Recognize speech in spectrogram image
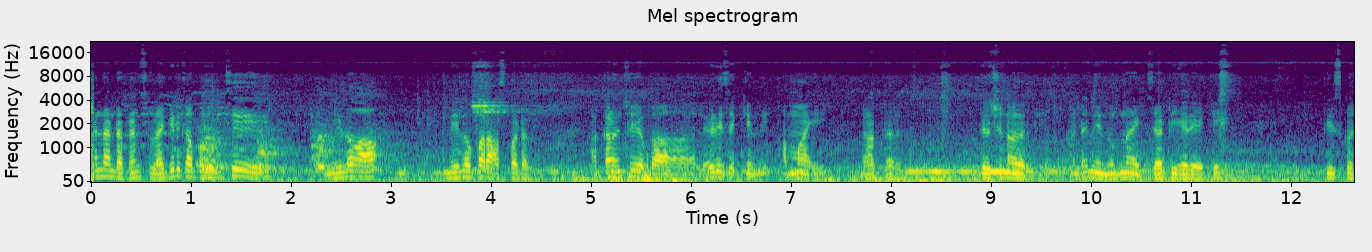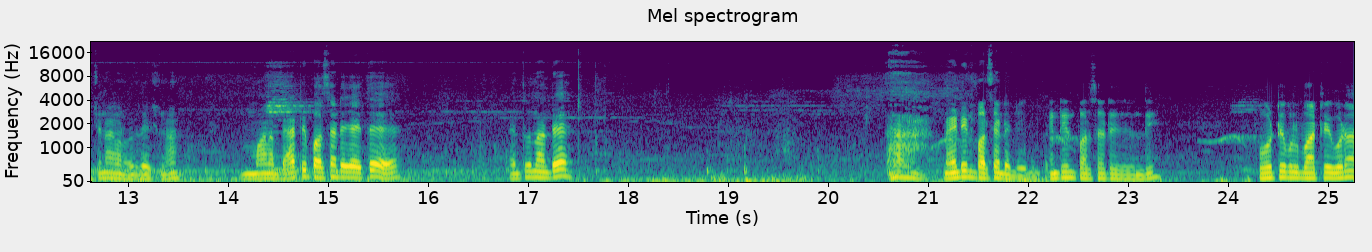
ఏంటంటే ఫ్రెండ్స్ లకిడి కప్ప నుంచి నీలో నీలోఫర్ హాస్పిటల్ అక్కడ నుంచి ఒక లేడీస్ ఎక్కింది అమ్మాయి డాక్టర్ దిల్షునగర్కి అంటే నేనున్న ఎగ్జాక్ట్ ఏరియాకి తీసుకొచ్చిన ఆమెను వదిలేసిన. మన బ్యాటరీ పర్సంటేజ్ అయితే ఎంత ఉందంటే నైన్టీన్ పర్సెంటేజ్ ఉంది. నైన్టీన్ పర్సెంటేజ్ ఉంది. పోర్టబుల్ బ్యాటరీ కూడా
